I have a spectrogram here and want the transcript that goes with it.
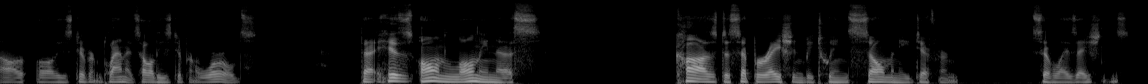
all, all these different planets all these different worlds that his own loneliness caused a separation between so many different civilizations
